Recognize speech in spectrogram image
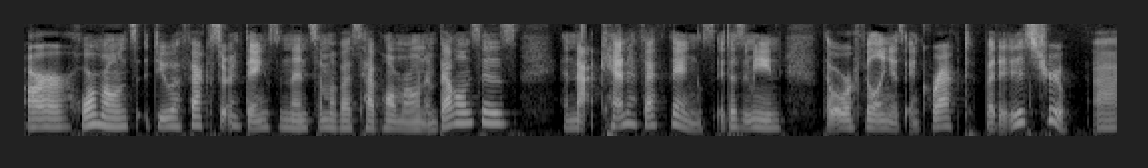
Our hormones do affect certain things, and then some of us have hormone imbalances, and that can affect things. It doesn't mean that what we're feeling is incorrect, but it is true. Uh,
